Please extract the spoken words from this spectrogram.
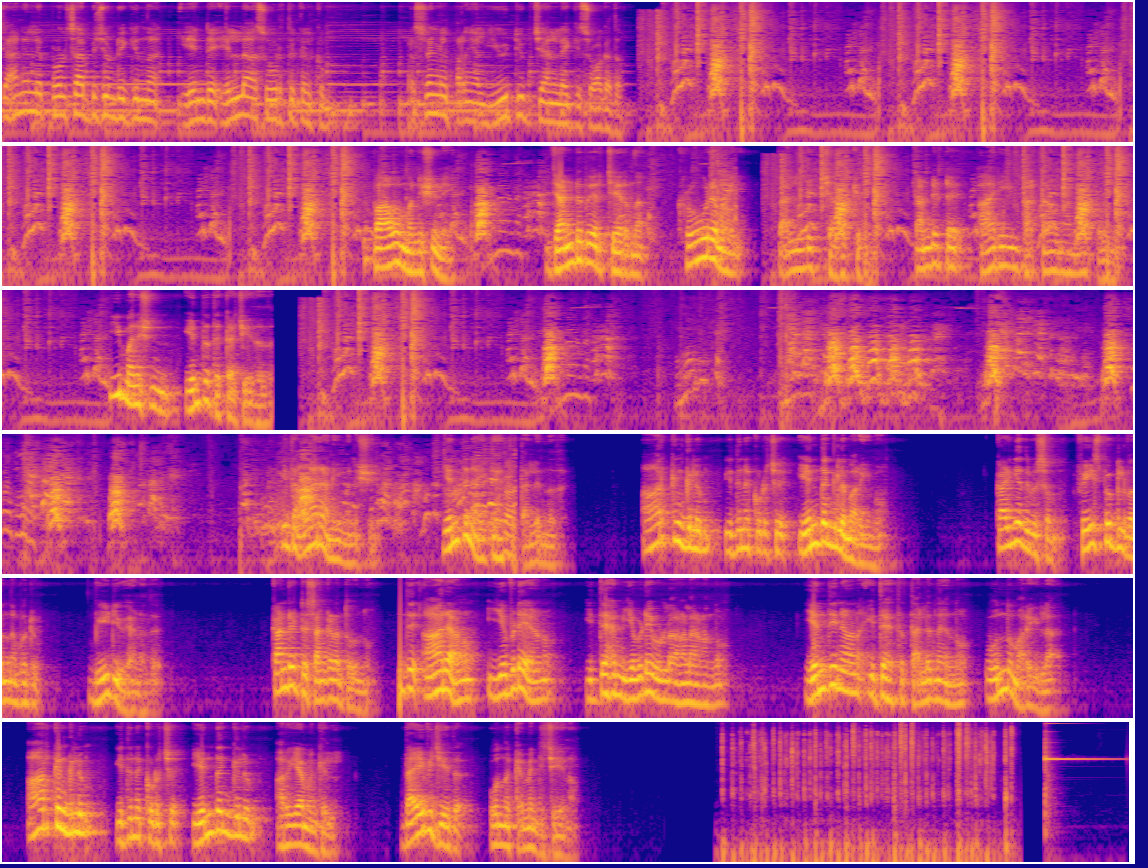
ചാനലിനെ പ്രോത്സാഹിപ്പിച്ചുകൊണ്ടിരിക്കുന്ന എന്റെ എല്ലാ സുഹൃത്തുക്കൾക്കും പ്രശ്നങ്ങൾ പറഞ്ഞാൽ യൂട്യൂബ് ചാനലിലേക്ക് സ്വാഗതം. പാവം മനുഷ്യനെ രണ്ടുപേർ ചേർന്ന് ക്രൂരമായി തല്ലിച്ചതയ്ക്കുന്നു കണ്ടിട്ട് ഭാര്യയും ഭർത്താവുമാണെന്ന് തോന്നുന്നു ഈ മനുഷ്യൻ എന്ത് തെറ്റാ ചെയ്തത്? ഇതാരാണ് ഈ മനുഷ്യൻ? എന്തിനാ ഇദ്ദേഹത്തെ തല്ലുന്നത്? ആർക്കെങ്കിലും ഇതിനെക്കുറിച്ച് എന്തെങ്കിലും അറിയുമോ? കഴിഞ്ഞ ദിവസം ഫേസ്ബുക്കിൽ വന്ന ഒരു വീഡിയോയാണത്. കണ്ടിട്ട് സങ്കടം തോന്നുന്നു ഇത് ആരാണോ? എവിടെയാണോ? ഇദ്ദേഹം എവിടെയുള്ള ആളാണെന്നോ? എന്തിനാണ് ഇദ്ദേഹത്തെ തല്ലുന്നതെന്നോ ഒന്നും അറിയില്ല. ആർക്കെങ്കിലും ഇതിനെക്കുറിച്ച് എന്തെങ്കിലും അറിയാമെങ്കിൽ ദയവ് ചെയ്ത് ഒന്ന് കമന്റ് ചെയ്യണം.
